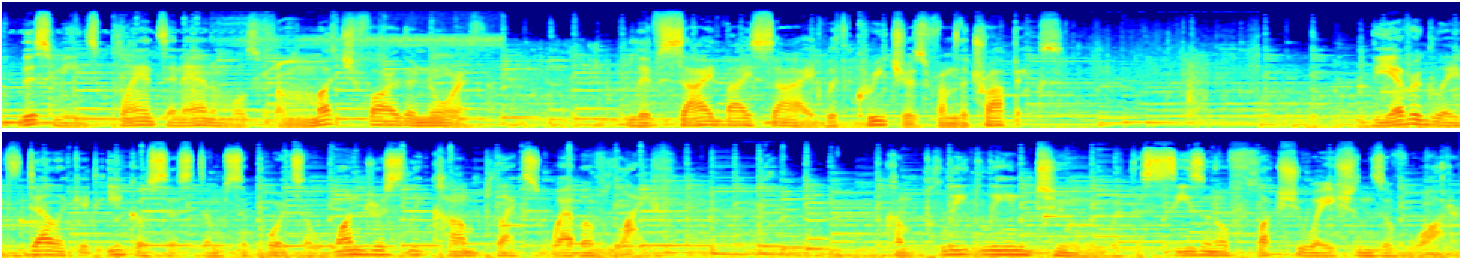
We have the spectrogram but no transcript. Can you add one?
This means plants and animals from much farther north live side by side with creatures from the tropics. The Everglades' delicate ecosystem supports a wondrously complex web of life, completely in tune the seasonal fluctuations of water.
